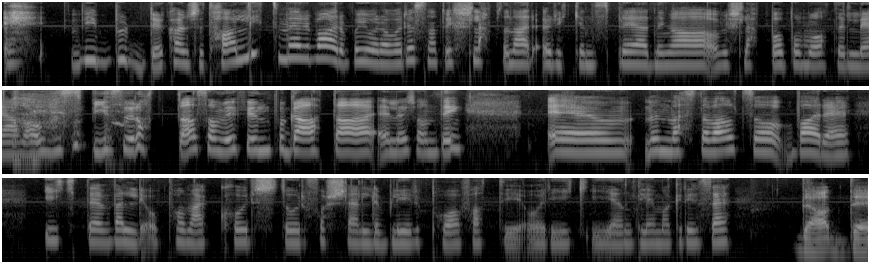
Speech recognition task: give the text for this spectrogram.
vi burde kanskje ta litt mer vare på jorda vår, sånn at vi slipper den her ørkenspredninga, og vi slipper å på en måte leve av å spise rotter som vi finner på gata, eller sånne ting. Eh, men mest av alt så bare gikk det veldig opp på meg hvor stor forskjell det blir på fattig og rik i en klimakrise. Ja, det,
